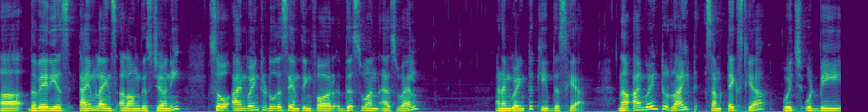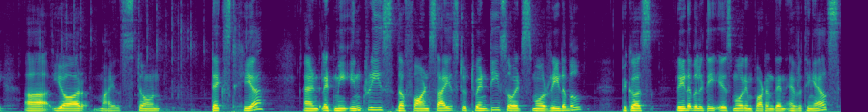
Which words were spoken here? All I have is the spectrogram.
uh, the various timelines along this journey. So I'm going to do the same thing for this one as well and I'm going to keep this here. Now I'm going to write some text here which would be uh, your milestone text here and let me increase the font size to 20 so it's more readable because readability is more important than everything else.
